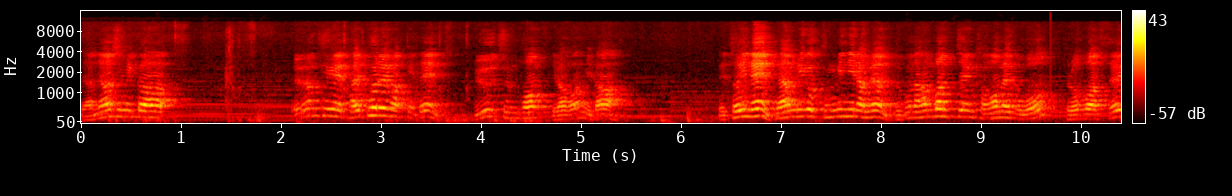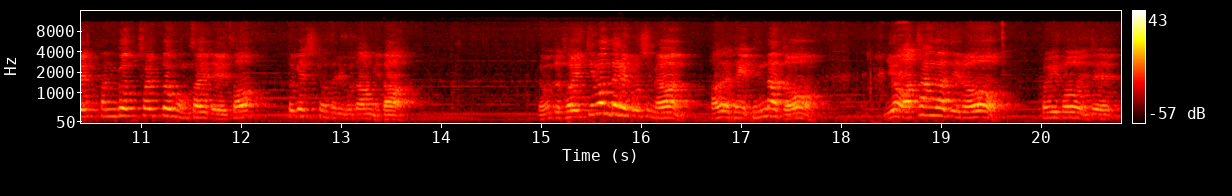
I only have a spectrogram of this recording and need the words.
네, 안녕하십니까. 열강팀의 발표를 맡게 된 류준범이라고 합니다. 네, 저희는 대한민국 국민이라면 누구나 한 번쯤 경험해보고 들어보았을 한국철도공사에 대해서 소개시켜드리고자 합니다. 네, 먼저 저희 팀원들을 보시면 다들 되게 빛나죠. 이와 마찬가지로 저희도 이제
